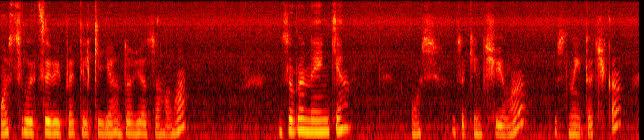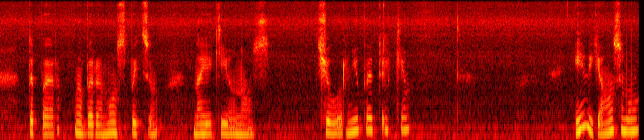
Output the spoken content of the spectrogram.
Ось лицеві петельки я дов'язала зелененькі. Ось закінчила. Ось ниточка. Тепер ми беремо спицю, на якій у нас чорні петельки, і в'яжемо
